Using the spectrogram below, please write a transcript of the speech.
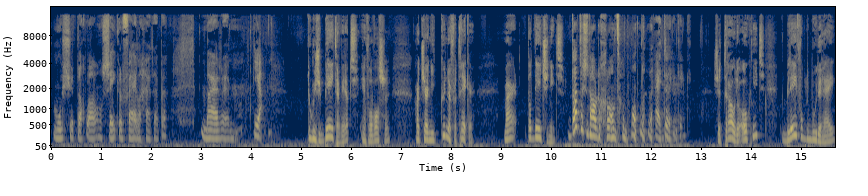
Moest je toch wel een zekere veiligheid hebben. Maar eh, ja, Toen ze beter werd en volwassen, had Jannie kunnen vertrekken. Maar dat deed ze niet. Dat is nou de grondgebondenheid, denk ik. Ze trouwde ook niet, bleef op de boerderij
